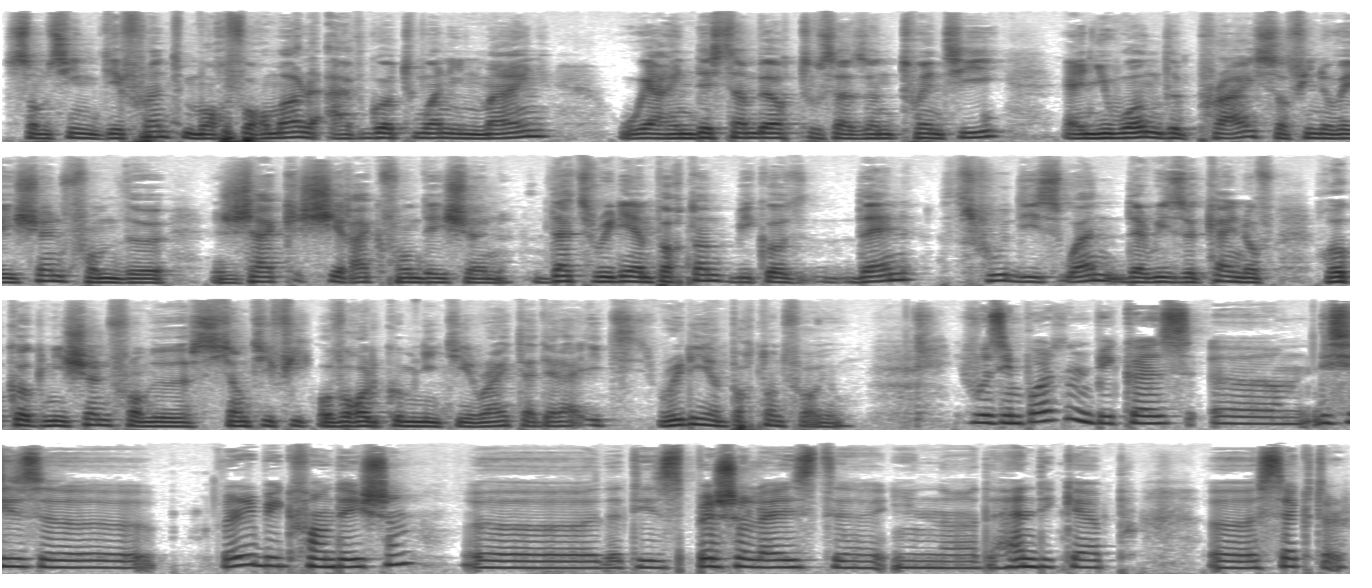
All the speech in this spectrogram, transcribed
something different, more formal. I've got one in mind we are in December 2020 and you won the prize of innovation from the Jacques Chirac Foundation. That's really important because then through this one, there is a kind of recognition from the scientific overall community, right, Adela? It's really important for you. It was important because um, this is a very big foundation uh, that is specialized uh, in uh, the handicap uh, sector.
